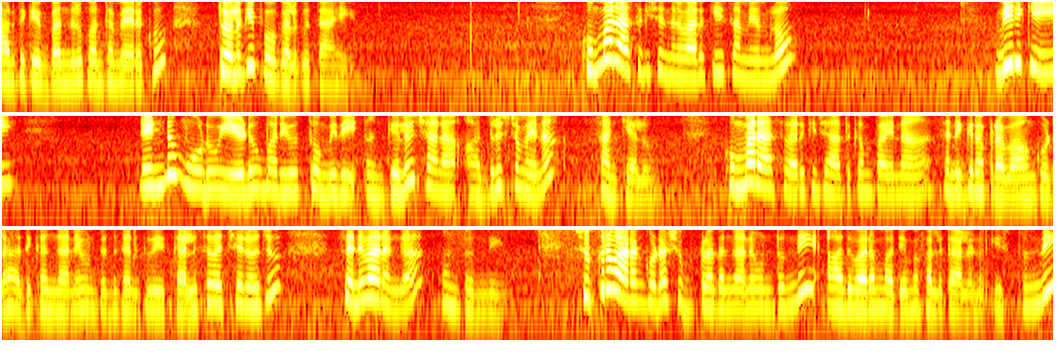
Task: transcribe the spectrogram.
ఆర్థిక ఇబ్బందులు కొంతమేరకు తొలగిపోగలుగుతాయి. కుంభరాశికి చెందిన వారికి ఈ సమయంలో వీరికి రెండు మూడు ఏడు మరియు తొమ్మిది అంకెలు చాలా అదృష్టమైన సంఖ్యలు. కుంభరాశి వారికి జాతకం పైన శనిగ్రహ ప్రభావం కూడా అధికంగానే ఉంటుంది. కనుక వీరికి కలిసి వచ్చే రోజు శనివారంగా ఉంటుంది. శుక్రవారం కూడా శుభప్రదంగానే ఉంటుంది. ఆదివారం మధ్యమ ఫలితాలను ఇస్తుంది.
